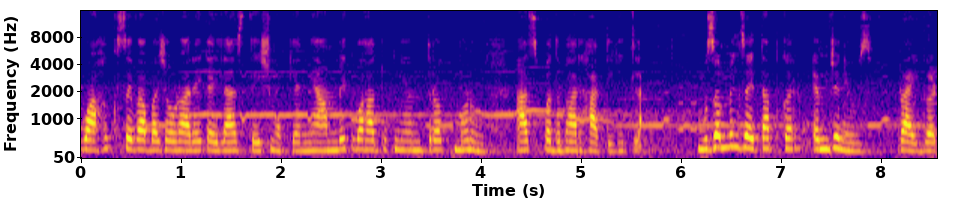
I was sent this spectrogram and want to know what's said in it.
वाहक सेवा बजावणारे कैलास देशमुख यांनी आंबेत वाहतूक नियंत्रक म्हणून आज पदभार हाती घेतला. Muzammil Jaitapkar M J news Raigad.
